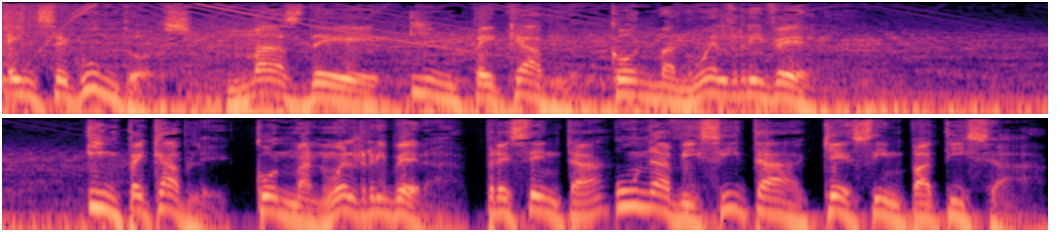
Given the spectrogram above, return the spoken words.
En segundos, más de Impecable con Manuel Rivera. Impecable con Manuel Rivera presenta una visita que simpatiza.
